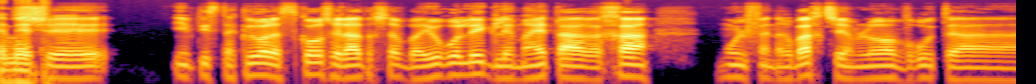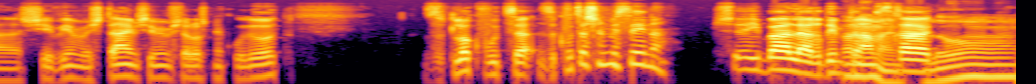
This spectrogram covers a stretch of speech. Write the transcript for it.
אמת. שאם תסתכלו על הסקור שלה עד עכשיו ביורוליג, למעט הערכה מול פנרבכט שהם לא עברו את ה-72-73 נקודות, זאת לא קבוצה, זו קבוצה של מסינה, שהיא באה להרדים לא, את המשחק. למה, הם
